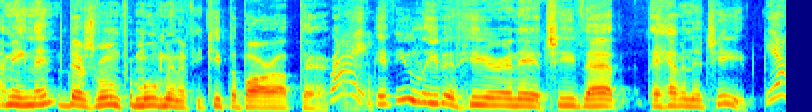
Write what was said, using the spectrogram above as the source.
I mean, then there's room for movement if you keep the bar up there. Right. If you leave it here and they achieve that, they haven't achieved. Yeah.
